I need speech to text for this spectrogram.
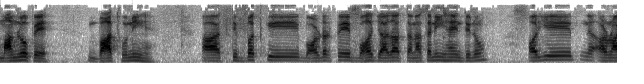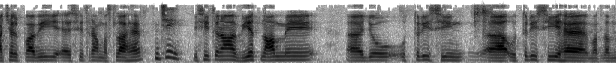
मामलों पे बात होनी है। तिब्बत की बॉर्डर पे बहुत ज़्यादा तनातनी है इन दिनों। और ये अरुणाचल का भी ऐसी तरह मसला है। जी। इसी तरह वियतनाम में जो उत्तरी सी उत्तरी सी है मतलब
